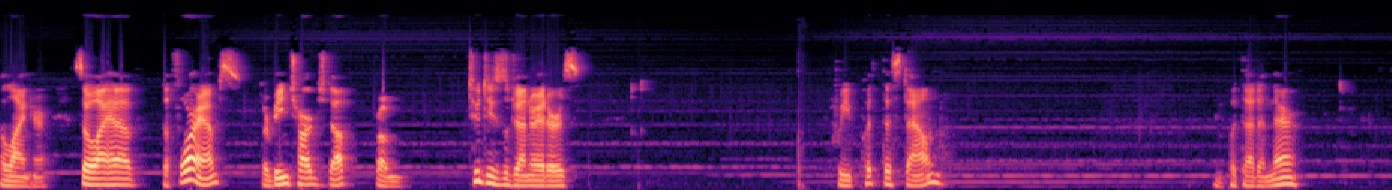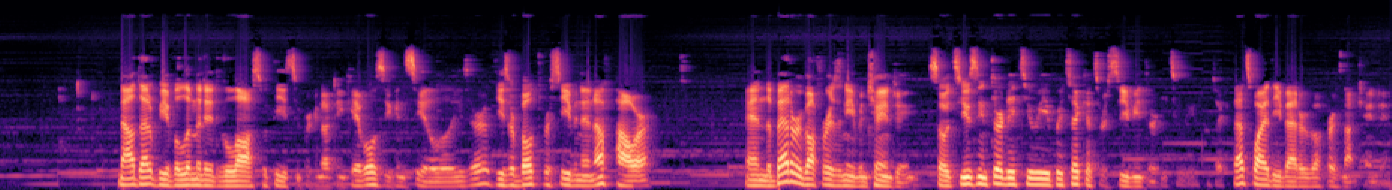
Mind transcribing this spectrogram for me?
the line here. So I have the 4 amps, they're being charged up from two diesel generators if we put this down and put that in there, now that we've eliminated the loss with these superconducting cables, you can see it a little easier. These are both receiving enough power, and the battery buffer isn't even changing. So it's using 32E per tick, it's receiving 32E per tick. That's why the battery buffer is not changing.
